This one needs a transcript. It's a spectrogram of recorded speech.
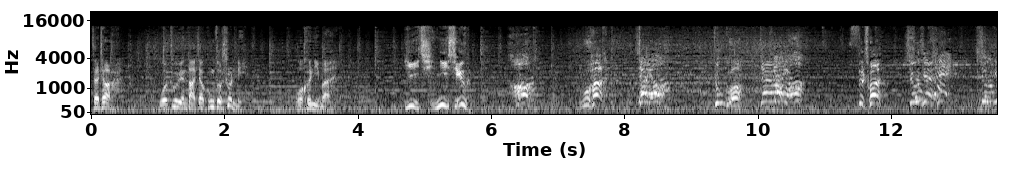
在这儿，我祝愿大家工作顺利，我和你们一起逆行。好，武汉加油！中国加油！四川兄弟，兄弟，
